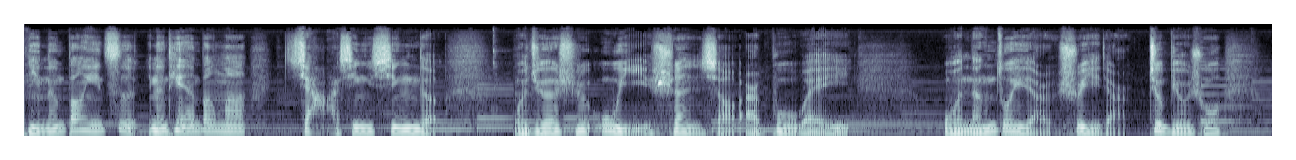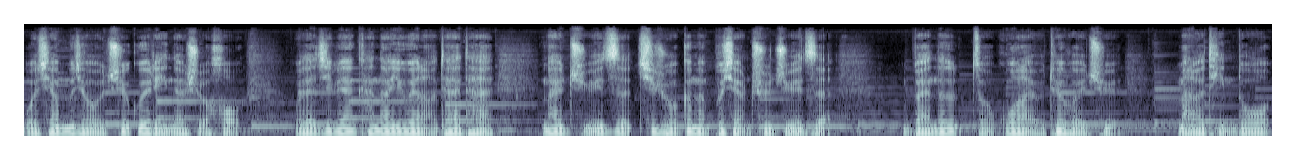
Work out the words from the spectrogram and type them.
你能帮一次，你能天天帮吗？假惺惺的。”我觉得是勿以善小而不为，我能做一点是一点。就比如说，我前不久去桂林的时候，我在街边看到一位老太太卖橘子，其实我根本不想吃橘子，本来都走过了，又退回去，买了挺多。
